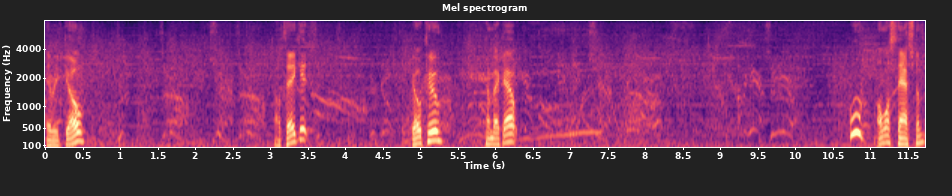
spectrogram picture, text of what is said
There we go. I'll take it. Goku, come back out. Whew, almost snatched him.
